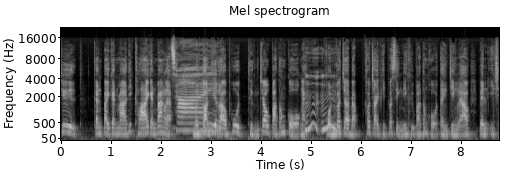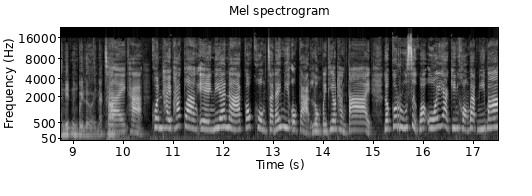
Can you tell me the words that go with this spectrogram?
ชื่อ กันไปกันมาที่คล้ายกันบ้างแหละใช่เหมือนตอนที่เราพูดถึงเจ้าปลาท่องโกไงอืมอืมคนก็จะแบบเข้าใจผิดว่าสิ่งนี้คือปลาท่องโกแต่จริงๆแล้วเป็นอีกชนิดหนึ่งไปเลยนะครับ ใช่ค่ะ คนไทยภาคกลางเองเนี่ยนะ ก็คงจะได้มีโอกาสลงไปเที่ยวทางใต้ แล้วก็รู้สึกว่าโอ๊ยอยากกินของแบบนี้บ้าง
